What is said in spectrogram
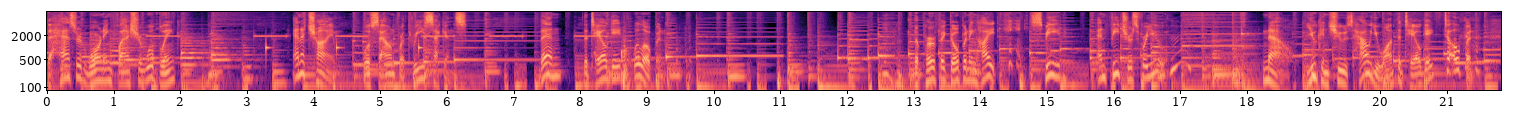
the hazard warning flasher will blink and a chime will sound for 3 seconds. Then, the tailgate will open. The perfect opening height, speed, and features for you. Mm-hmm. Now, you can choose how you want the tailgate to open.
